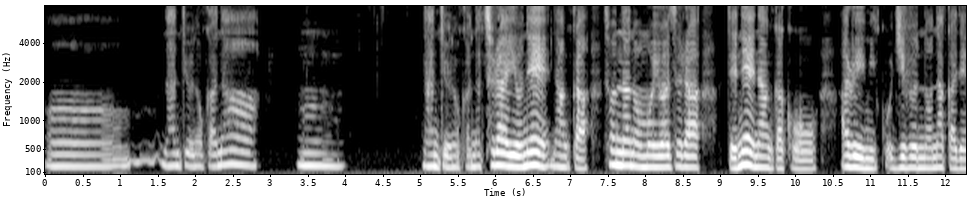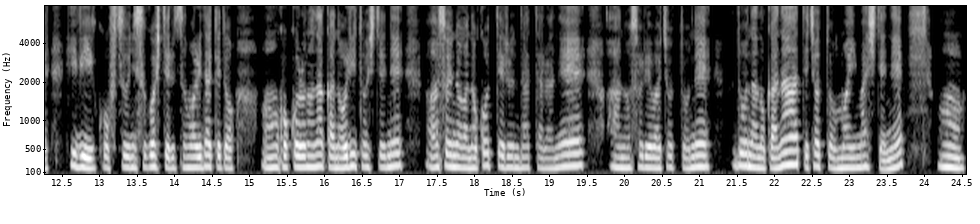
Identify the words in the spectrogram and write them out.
うーん、なんていうのかな、うん、なんていうのかな、辛いよね。なんか、そんなの思い煩ってね、なんかこう、ある意味こう自分の中で日々こう普通に過ごしてるつもりだけど、うん、心の中の檻としてねあそういうのが残ってるんだったらねあのそれはちょっとねどうなのかなってちょっと思いましてね。うん。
